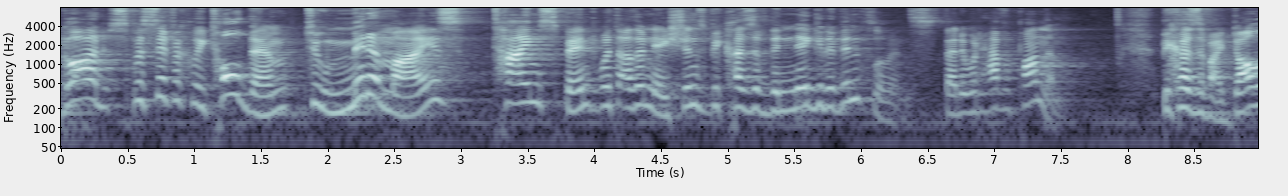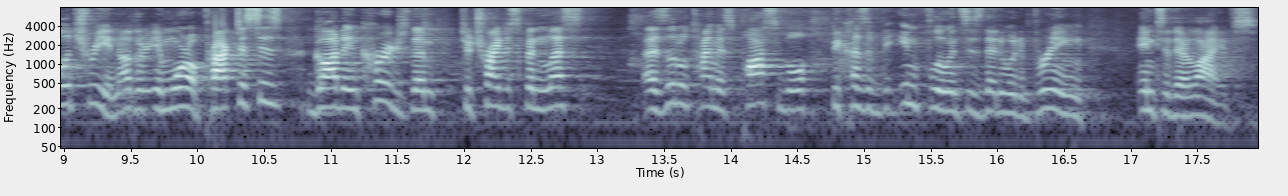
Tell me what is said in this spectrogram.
God specifically told them to minimize time spent with other nations because of the negative influence that it would have upon them. Because of idolatry and other immoral practices, God encouraged them to try to spend less as little time as possible because of the influences that it would bring into their lives.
